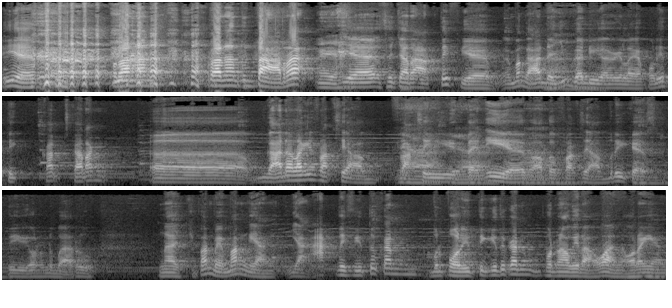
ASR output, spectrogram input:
Iya, peranan peranan tentara Iya. ya secara aktif ya memang nggak ada juga di wilayah politik. Kan sekarang eh, nggak ada lagi fraksi AB, fraksi iya. TNI ya Nah. atau fraksi ABRI kayak seperti Orde Baru. Nah, cuman memang yang yang aktif itu kan berpolitik itu kan purnawirawan, orang yang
